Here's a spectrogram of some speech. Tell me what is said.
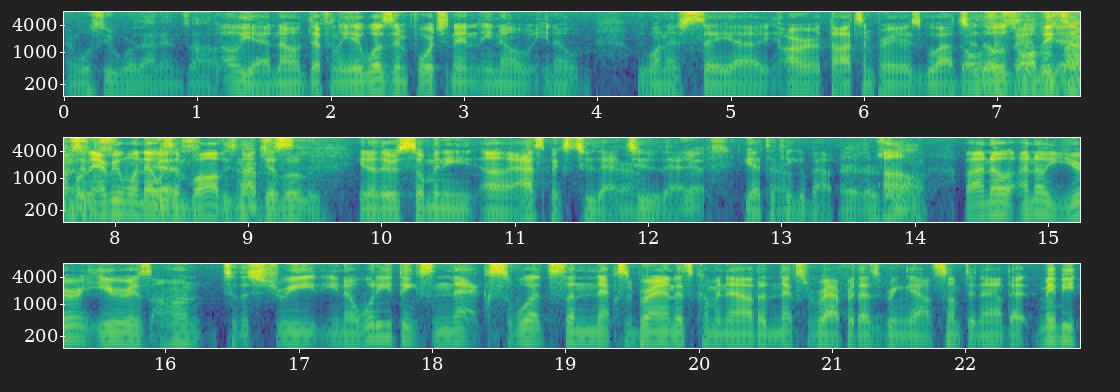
and we'll see where that ends up. Oh yeah, no, definitely. It was unfortunate. You know, you know, we want to say uh, our thoughts and prayers go out to those to all victims and everyone that was involved. It's not Absolutely. just you know. There was so many uh, aspects to that Yeah. too that Yes. you have to Yeah. think about. There- there's a Um, lot. But I know, I know your ear is on to the street. You know, what do you think's next? What's the next brand that's coming out? The next rapper that's bringing out something out that maybe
